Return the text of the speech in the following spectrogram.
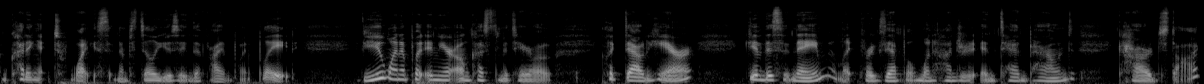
I'm cutting it twice and I'm still using the fine point blade. If you want to put in your own custom material, click down here, give this a name, like for example, 110 pound cardstock,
